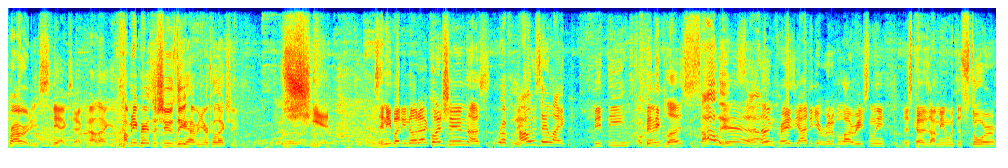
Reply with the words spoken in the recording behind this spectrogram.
Priorities. Yeah, exactly. I like it. How many pairs of shoes do you have in your collection? Shit. Does anybody know that question? I, s- Roughly. I would say like 50, 50 plus. Solid, Yeah, solid. nothing crazy. I had to get rid of a lot recently just because, I mean, with the store,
